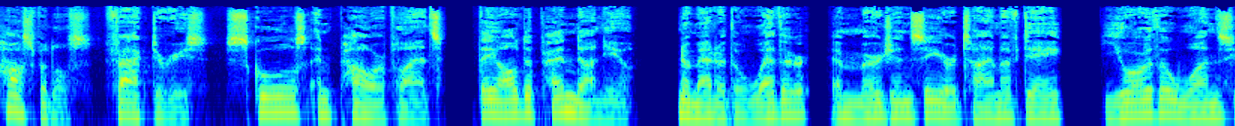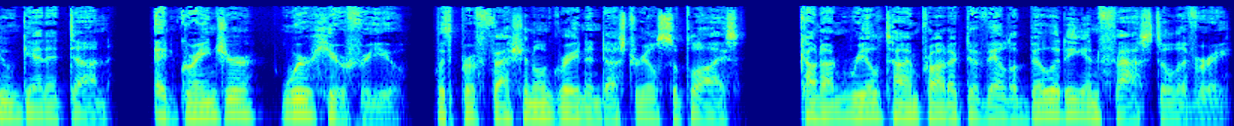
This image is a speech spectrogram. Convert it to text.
Hospitals, factories, schools, and power plants, they all depend on you. No matter the weather, emergency, or time of day, you're the ones who get it done. At Grainger, we're here for you with professional grade industrial supplies. Count on real time product availability and fast delivery.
